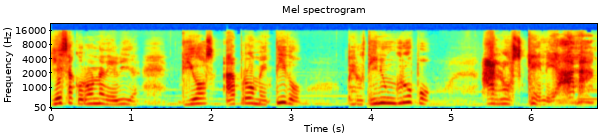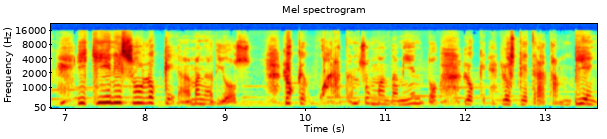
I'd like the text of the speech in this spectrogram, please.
Y esa corona de vida Dios ha prometido, pero tiene un grupo a los que le aman. ¿Y quiénes son los que aman a Dios? Los que guardan sus mandamientos, los que, los que tratan bien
